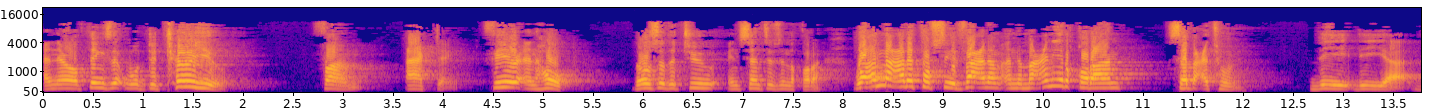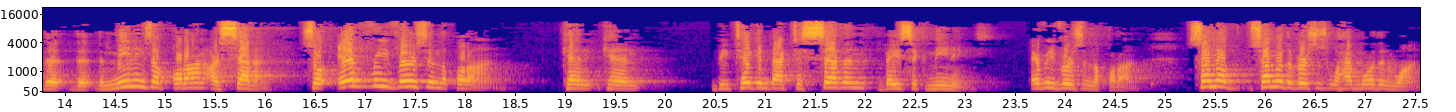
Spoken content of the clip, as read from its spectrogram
and there are things that will deter you from acting. Fear and hope. Those are the two incentives in the Quran. وأما على التفصيل فاعلم أن معاني القرآن سبعة. The, the, uh, the, the, the meanings of Quran are seven. So every verse in the Quran can, can be taken back to seven basic meanings. Every verse in the Quran. Some of, some of the verses will have more than one.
